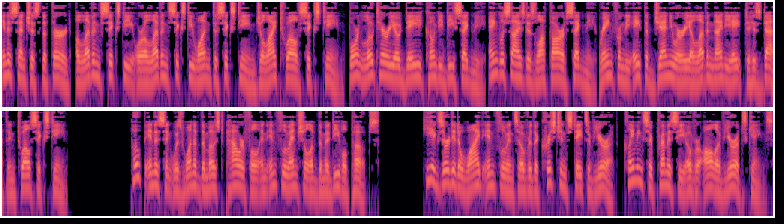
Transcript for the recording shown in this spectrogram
Innocentius III, 1160 or 1161–16 July 1216, born Lotario dei Conti di Segni anglicized as Lothar of Segni reigned from 8 January 1198 to his death in 1216. Pope Innocent was one of the most powerful and influential of the medieval popes. He exerted a wide influence over the Christian states of Europe, claiming supremacy over all of Europe's kings.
